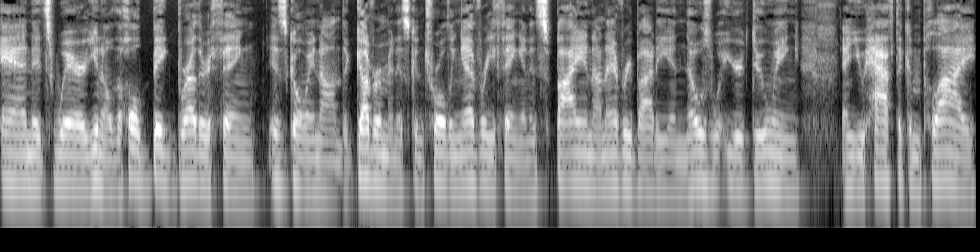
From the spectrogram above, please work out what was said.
and it's where you know the whole Big Brother thing is going on. The government is controlling everything and it's spying on everybody and knows what you're doing, and you have to comply.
